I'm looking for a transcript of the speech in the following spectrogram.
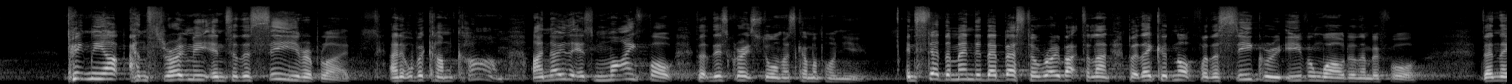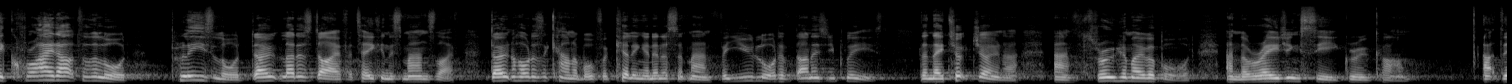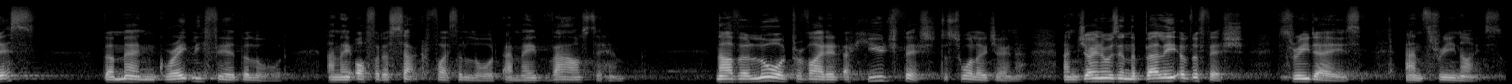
Pick me up and throw me into the sea, he replied, and it will become calm. I know that it's my fault that this great storm has come upon you. Instead, the men did their best to row back to land, but they could not, for the sea grew even wilder than before. Then they cried out to the Lord, Please, Lord, don't let us die for taking this man's life. Don't hold us accountable for killing an innocent man, for you, Lord, have done as you pleased. Then they took Jonah and threw him overboard, and the raging sea grew calm. At this, the men greatly feared the Lord, and they offered a sacrifice to the Lord and made vows to him. Now the Lord provided a huge fish to swallow Jonah, and Jonah was in the belly of the fish three days and three nights.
